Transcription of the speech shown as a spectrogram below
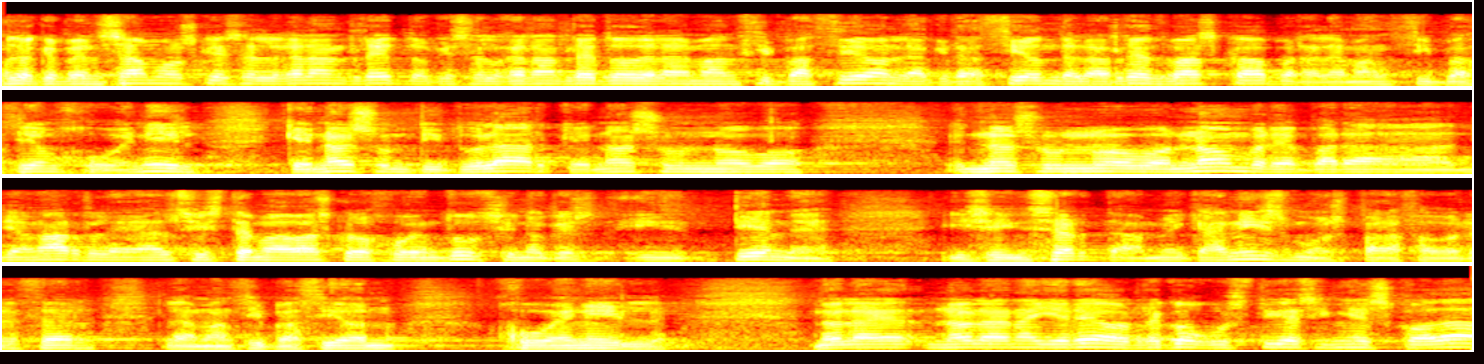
lo que pensamos que es el gran reto, que es el gran reto de la emancipación, la creación de la red vasca para la emancipación juvenil, que no es un titular, que no es un nuevo, no nombre para llamarle al sistema vasco de juventud, sino que tiene y se inserta mecanismos para favorecer la emancipación juvenil. Nola, nola nahi ere, horreko guztia sinezkoa da,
